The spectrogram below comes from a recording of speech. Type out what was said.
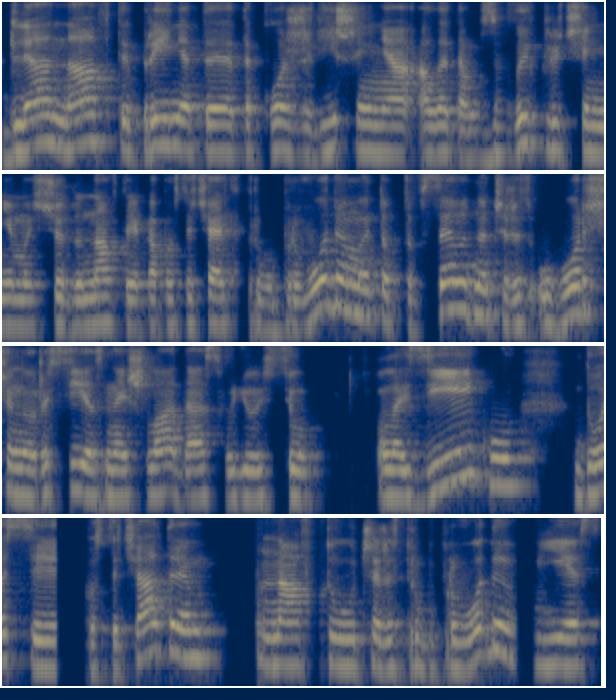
Для нафти прийняте також рішення, але там з виключеннями щодо нафти, яка постачається трубопроводами. Тобто, все одно через Угорщину Росія знайшла да свою цю лазійку досі постачати нафту через трубопроводи в ЄС.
